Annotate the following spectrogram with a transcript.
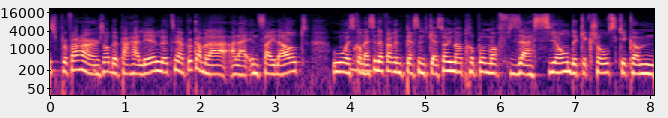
sais, je peux faire un genre de parallèle, tu sais, un peu comme la, à la Inside Out, où est-ce qu'on essaie de faire une personnification, une anthropomorphisation de quelque chose qui est comme,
